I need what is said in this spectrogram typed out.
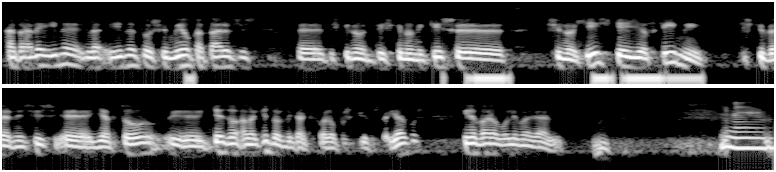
καταρρέει, είναι, είναι το σημείο κατάρρευσης ε, της, κοινο, της κοινωνικής ε, συνοχής και η ευθύνη της κυβέρνησης ε, γι' αυτό, ε, και το, αλλά και των δικαστικών όπως ο κ. Στογιάκος, είναι πάρα πολύ μεγάλη. Είναι,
